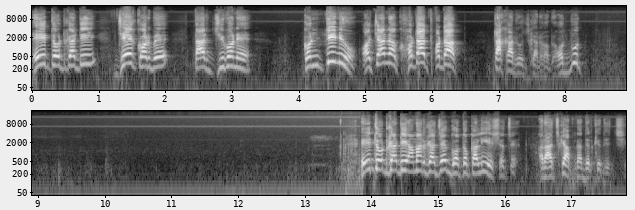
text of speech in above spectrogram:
এই টোটকাটি যে করবে, তার জীবনে কন্টিনিউ অচানক, হঠাৎ হঠাৎ টাকা রোজগার হবে। অদ্ভুত। এই টোটকাটি আমার কাছে গতকালই এসেছে আর আজকে আপনাদেরকে দিচ্ছি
